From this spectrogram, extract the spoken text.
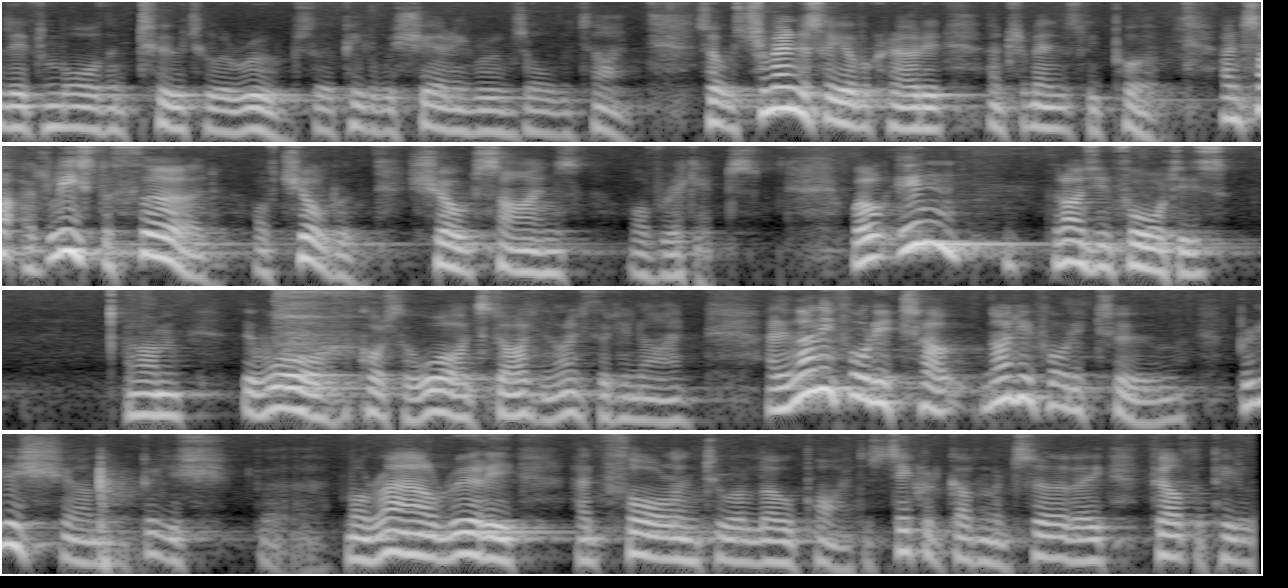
lived more than two to a room, so people were sharing rooms all the time. So it was tremendously overcrowded and tremendously poor. And so at least a third of children showed signs of rickets. Well, in the 1940s, um, the war, of course, the war had started in 1939. And in 1942, 1942 British, um, British uh, morale really had fallen to a low point. A secret government survey felt that people,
